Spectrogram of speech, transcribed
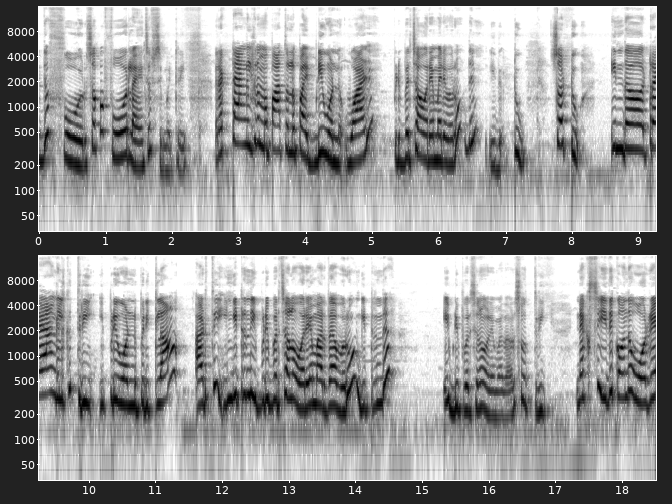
இது ஃபோர் ஸோ அப்போ ஃபோர் லைன்ஸ் ஆஃப் சிமெட்ரி ரெக்டாங்கிளுக்கு நம்ம பார்த்தோம்லப்பா இப்படி ஒன்று ஒன் இப்படி பிரித்தா ஒரே மாதிரி வரும். தென் இது டூ ஸோ டூ இந்த ட்ரையாங்கிளுக்கு த்ரீ இப்படி ஒன்று பிரிக்கலாம். அடுத்து இங்கிட்டிருந்து இப்படி பிரித்தாலும் ஒரே மாதிரி தான் வரும். இங்கிட்டிருந்து இப்படி பிரித்தாலும் ஒரே மாதிரி தான் வரும். ஸோ த்ரீ நெக்ஸ்ட் இதுக்கு வந்து ஒரே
